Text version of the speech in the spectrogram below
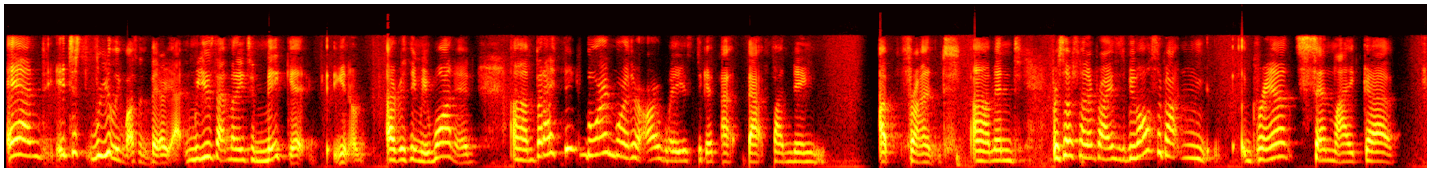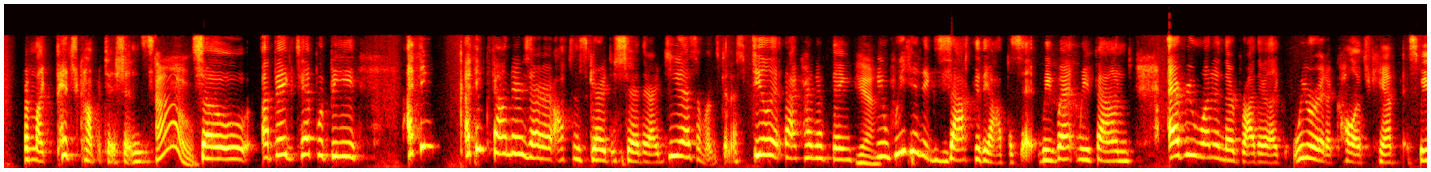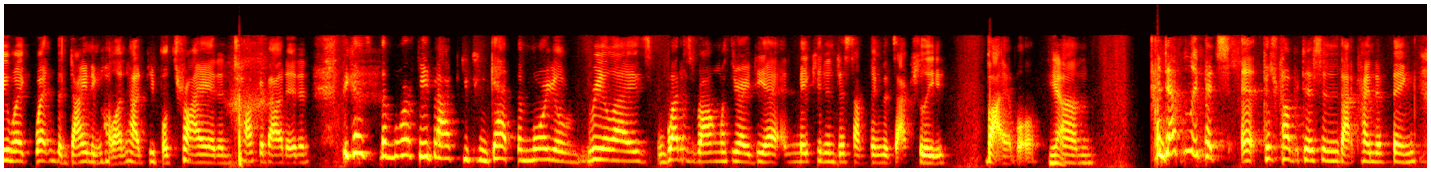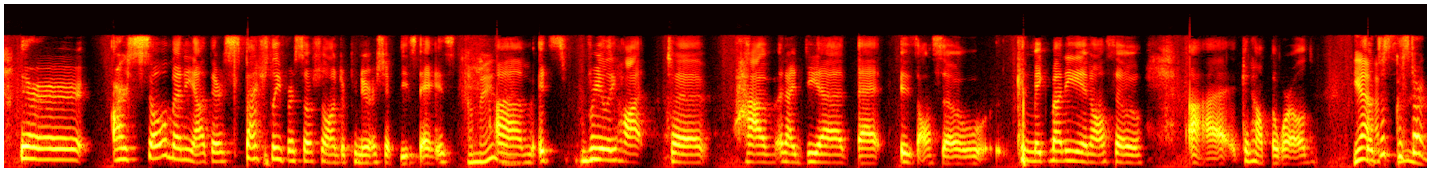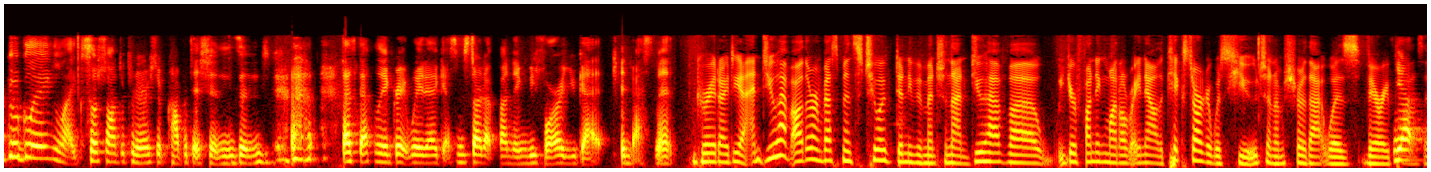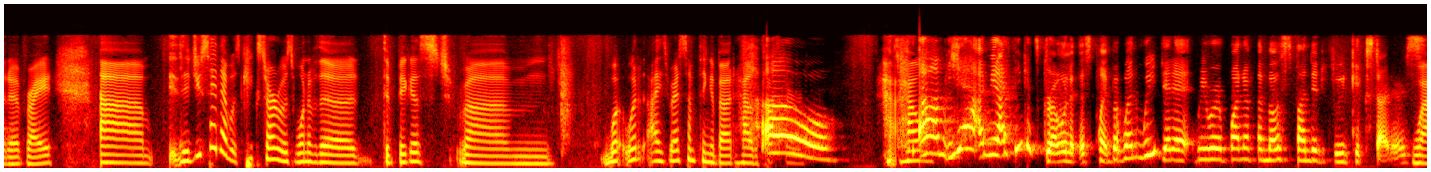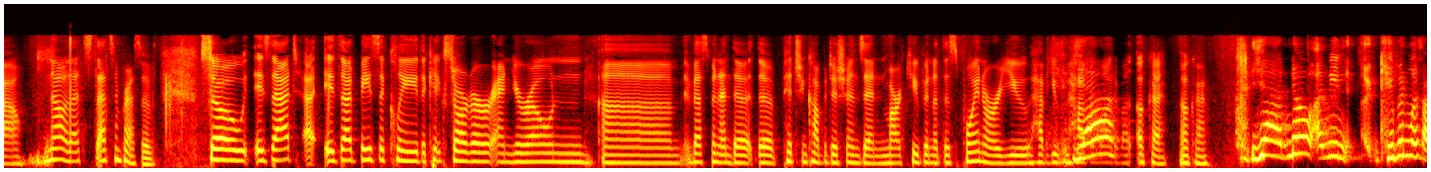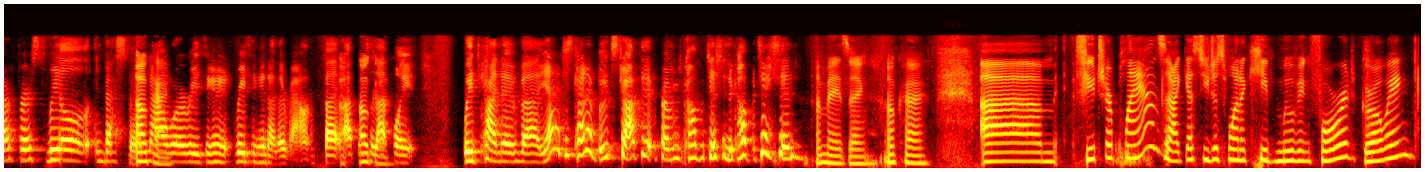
and it just really wasn't there yet. And we used that money to make it, you know, everything we wanted. Um, but I think more and more there are ways to get that that funding up front. Um, and for social enterprises, we've also gotten grants and like uh, from like pitch competitions. oh, So a big tip would be, I think. I think founders are often scared to share their idea. Someone's going to steal it, that kind of thing. Yeah. I mean, we did exactly the opposite. We went, we found everyone and their brother. Like we were at a college campus. We like went in the dining hall and had people try it and talk about it. And because the more feedback you can get, the more you'll realize what is wrong with your idea and make it into something that's actually viable. Yeah. Um, and definitely pitch uh, pitch competition, that kind of thing. There are so many out there, especially for social entrepreneurship these days. amazing. Um, it's really hot to have an idea that is also can make money and also uh, can help the world. yeah, so just absolutely. start googling like social entrepreneurship competitions, and that's definitely a great way to get some startup funding before you get investment. Great idea. And do you have other investments too? I didn't even mention that. Do you have uh, your funding model right now? The Kickstarter was huge, and I'm sure that was very positive, right? Um, did you say that was Kickstarter was one of the the biggest? Um, what what I read something about how Oh, How? Um, yeah, I mean, I think it's grown at this point, but when we did it, we were one of the most funded food Kickstarters. Wow, no, that's that's impressive. So is that uh, is that basically the Kickstarter and your own um, investment and the the pitching competitions and Mark Cuban at this point, or you have you have Yeah. a lot of okay, okay, Yeah, no, I mean, Cuban was our first real investment. Okay. Now we're raising raising another round, but up until okay. that point, we'd kind of uh, yeah, just kind of bootstrapped it from competition to competition. amazing. Okay, um, future plans? I guess you just want to keep moving forward, growing,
